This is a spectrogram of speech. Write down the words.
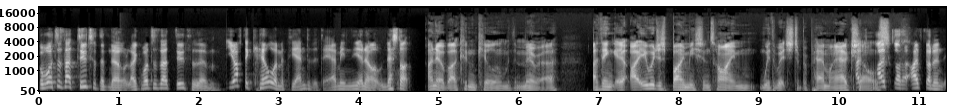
But what does that do to them, though? Like, what does that do to them? You have to kill them at the end of the day. I mean, you know, that's not. I know, but I couldn't kill them with a mirror. I think it, it would just buy me some time with which to prepare my eggshells. I've got a, I've got an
